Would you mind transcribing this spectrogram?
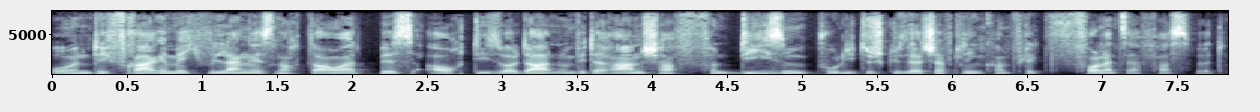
Und ich frage mich, wie lange es noch dauert, bis auch die Soldaten- und Veteranenschaft von diesem politisch-gesellschaftlichen Konflikt vollends erfasst wird.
